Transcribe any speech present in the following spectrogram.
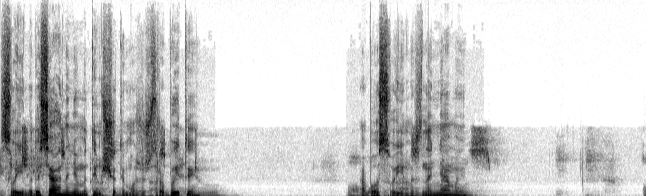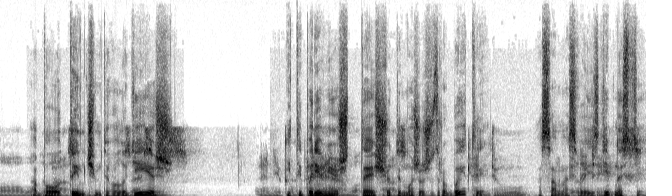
своїми досягненнями, тим, що ти можеш зробити, або своїми знаннями, або тим, чим ти володієш, і ти порівнюєш те, що ти можеш зробити, а саме свої здібності,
